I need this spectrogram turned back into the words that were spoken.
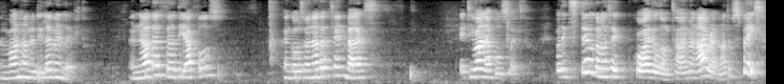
and 111 left. Another 30 apples can go to another 10 bags, 81 apples left. But it's still gonna take quite a long time and I ran out of space.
